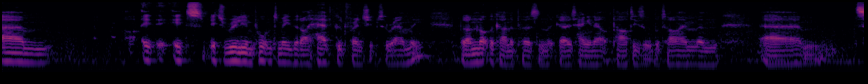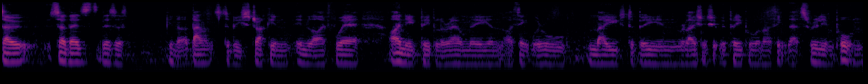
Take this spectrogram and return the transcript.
um, it, it- it's it's really important to me that I have good friendships around me, but I'm not the kind of person that goes hanging out at parties all the time, and um, so so there's there's a you know a balance to be struck in in life where I need people around me, and I think we're all made to be in relationship with people, and I think that's really important.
